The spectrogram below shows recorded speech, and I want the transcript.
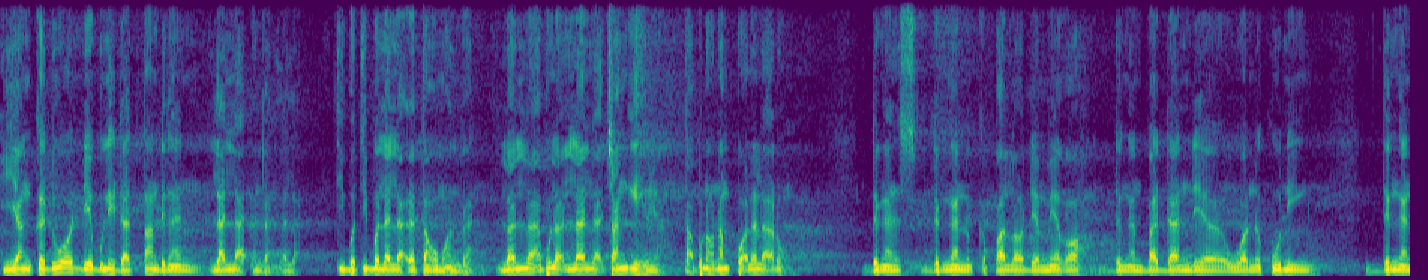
Yang kedua, dia boleh datang dengan lalat. Tuan-tuan. Lalat. Tiba-tiba lalat datang rumah tuan. Lalat pula lalat canggih punya. Tak pernah nampak lalat tu. Dengan dengan kepala dia merah, dengan badan dia warna kuning dengan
